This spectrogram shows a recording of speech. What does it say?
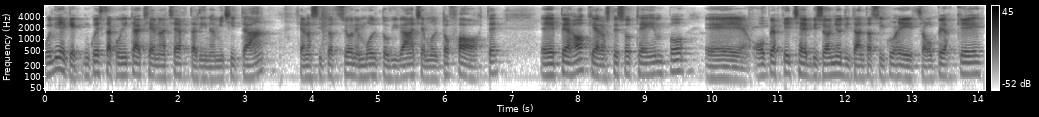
Vuol dire che in questa comunità c'è una certa dinamicità, c'è una situazione molto vivace, molto forte, eh, però che allo stesso tempo eh, o perché c'è bisogno di tanta sicurezza o perché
